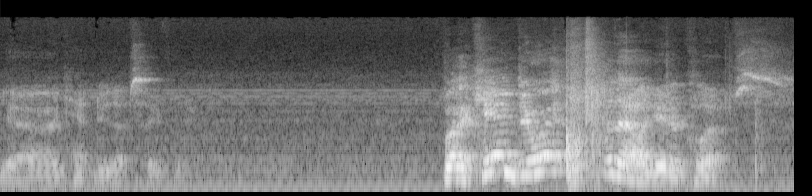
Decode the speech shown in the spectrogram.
yeah, I can't do that safely. But I can do it with alligator clips.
